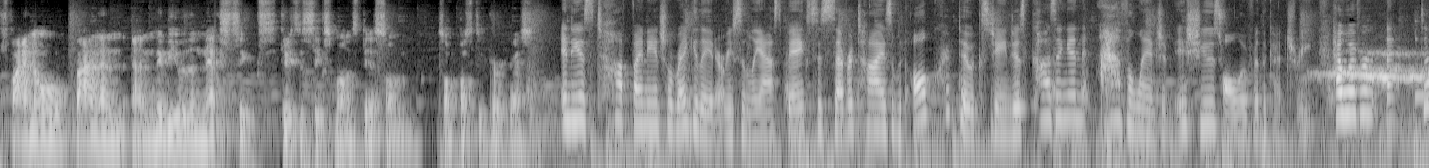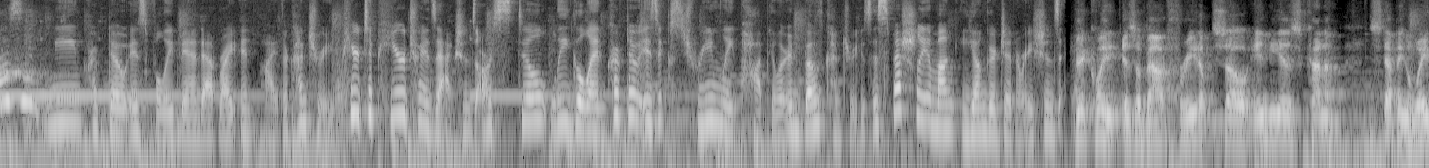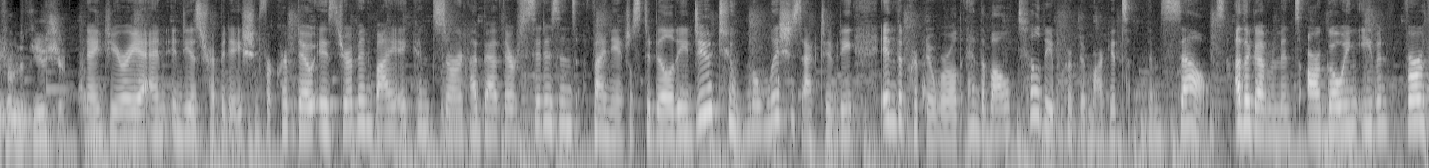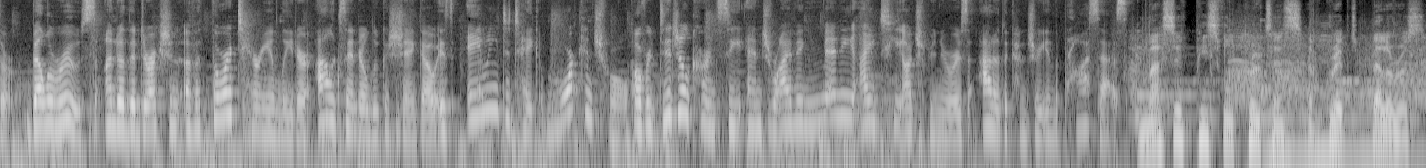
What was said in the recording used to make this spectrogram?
final ban and, and maybe over the next six, three to six months, there's some some positive progress. India's top financial regulator recently asked banks to sever ties with all crypto exchanges, causing an avalanche of issues all over the country. However, that doesn't mean crypto is fully banned outright in either country. Peer-to-peer transactions are still legal and crypto is extremely popular in both countries, especially among younger generations. Bitcoin is about freedom, so India's kind of stepping away from the future. Nigeria and India's trepidation for crypto is driven by a concern about their citizens' financial stability due to malicious activity in the crypto world and the volatility of crypto markets themselves. Other governments are going even further. Belarus, under the direction of authoritarian leader Alexander Lukashenko, is aiming to take more control over digital currency and driving many IT entrepreneurs out of the country in the process. Massive peaceful protests have gripped Belarus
